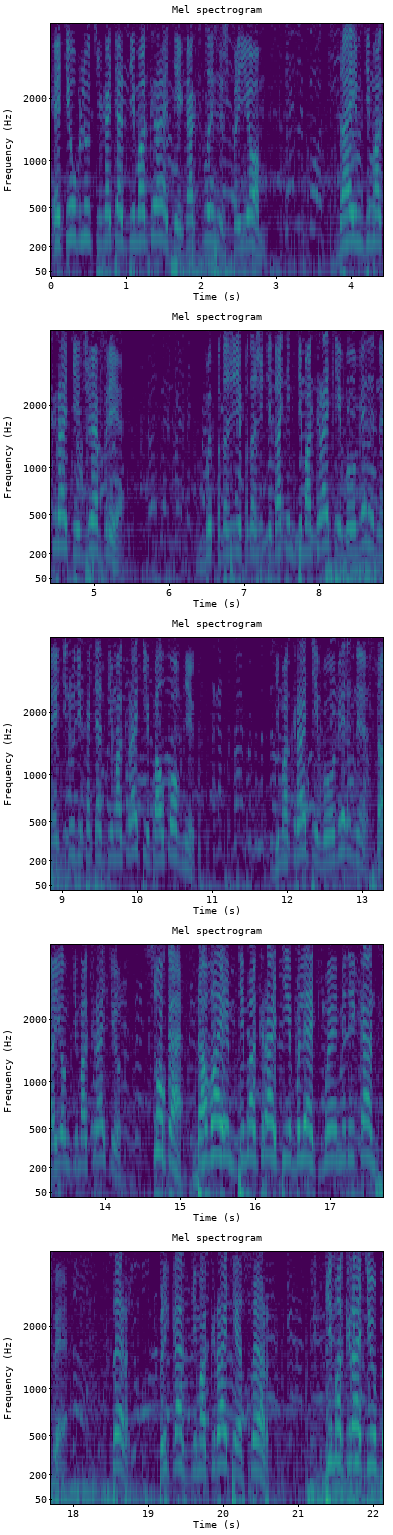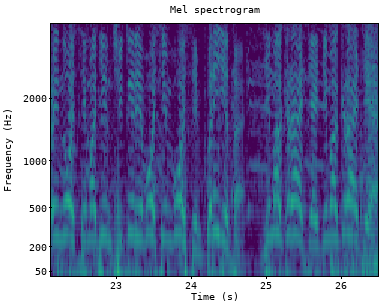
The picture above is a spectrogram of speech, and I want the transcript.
эти ублюдки хотят демократии, как слышишь, прием. Дай им демократии, Джеффри. Вы, подождите, подождите, дать им демократии, вы уверены? Эти люди хотят демократии, полковник. Демократии, вы уверены? Даем демократию. Сука, давай им демократии, блядь, мы американцы. Сэр, приказ демократия, сэр. Демократию приносим 1488. Принято. Демократия, демократия.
